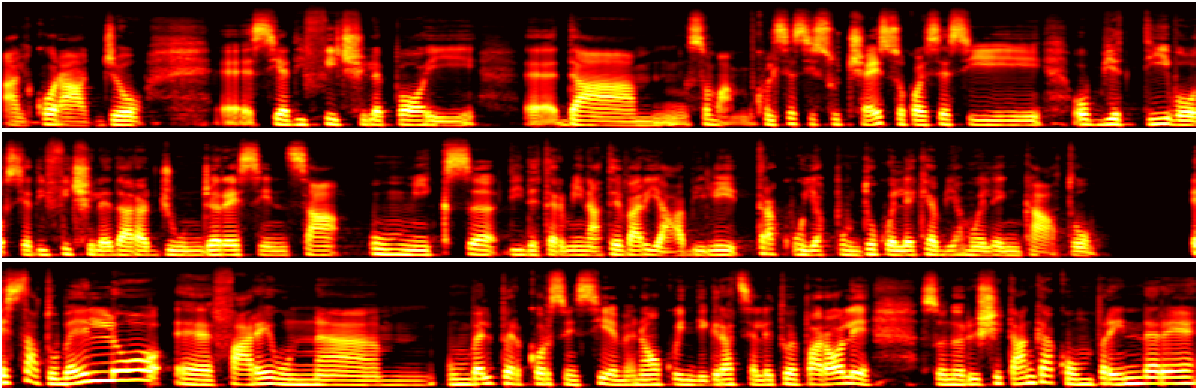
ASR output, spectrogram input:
al coraggio eh, sia difficile poi eh, da insomma qualsiasi successo qualsiasi obiettivo sia difficile da raggiungere senza un mix di determinate variabili tra cui appunto quelle che abbiamo elencato è stato bello eh, fare un, um, un, bel percorso insieme, no? quindi grazie alle tue parole sono riuscita anche a comprendere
